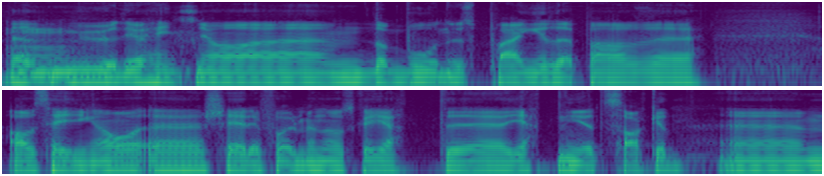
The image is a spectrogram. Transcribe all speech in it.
Det er mulig å hente noe, eh, noen bonuspoeng i løpet av, eh, av sendinga òg. Uh, når jeg skal gjette uh, gjette nyhetssaken. Eh,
